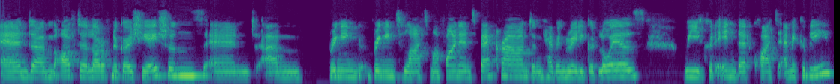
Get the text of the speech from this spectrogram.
And um, after a lot of negotiations and um, bringing bringing to light my finance background and having really good lawyers, we could end that quite amicably.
